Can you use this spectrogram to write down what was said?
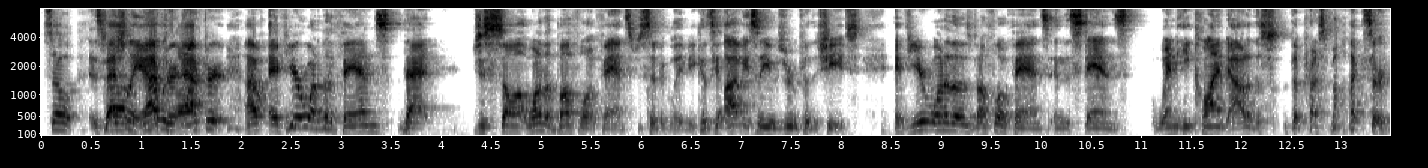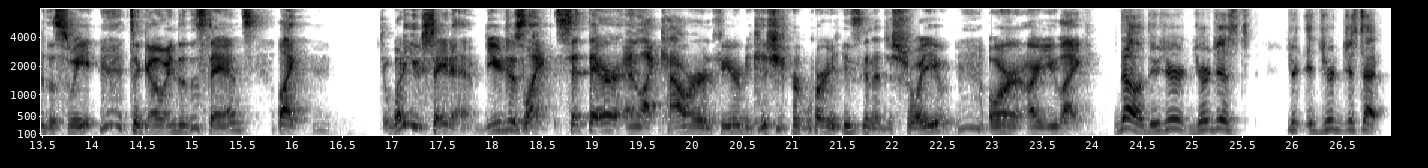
So especially um, after after I, if you're one of the fans that just saw one of the Buffalo fans specifically because he, obviously he was rooting for the Chiefs. If you're one of those Buffalo fans in the stands when he climbed out of the, the press box or the suite to go into the stands, like what do you say to him? Do you just like sit there and like cower in fear because you're worried he's going to destroy you, or are you like, no, dude, you're you're just you're you're just at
